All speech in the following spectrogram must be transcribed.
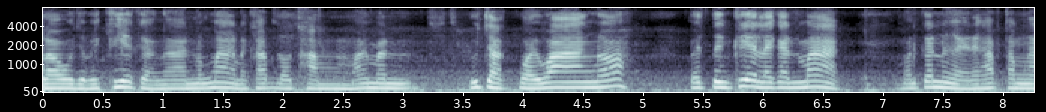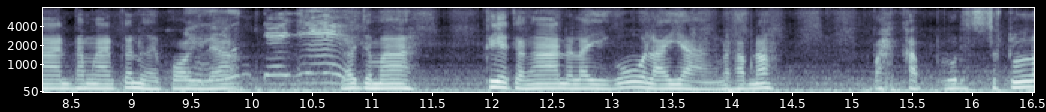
เราจะไปเครียดกับงานมาก ๆนะครับ เราทำให้มันรู้จักปล่อยวางเนาะไปตึงเครียดอะไรกันมาก มันก็เหนื่อยนะครับทำงานทำงานก็เหนื่อยพออยู่แล้ว เราจะมาเครียดกับงานอะไรอีกโอ้หลายอย่างนะครับเนาะไปขับรถสักร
